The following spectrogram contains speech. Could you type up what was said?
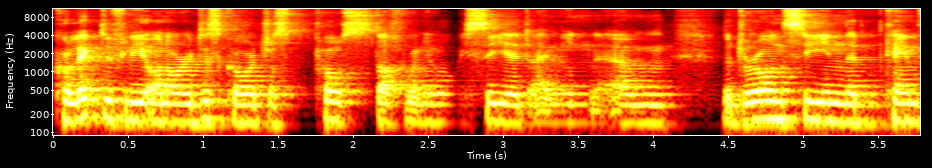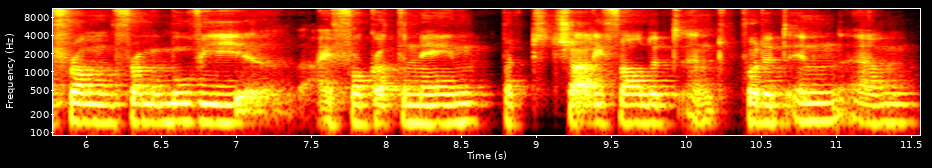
collectively on our Discord just post stuff whenever we see it. I mean, um, the drone scene that came from from a movie, uh, I forgot the name, but Charlie found it and put it in um,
